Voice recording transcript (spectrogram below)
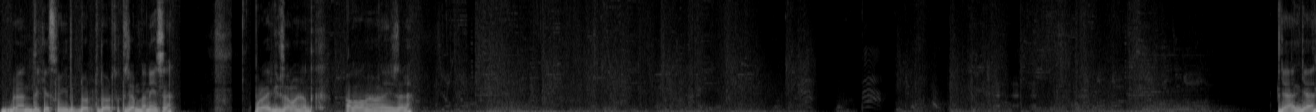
Brand'i kesmeye gidip 4'te 4 atacağım da neyse. Burayı güzel oynadık. Alalım hemen ejderi. Gel gel.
